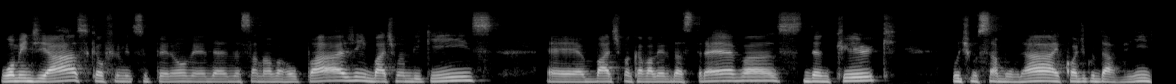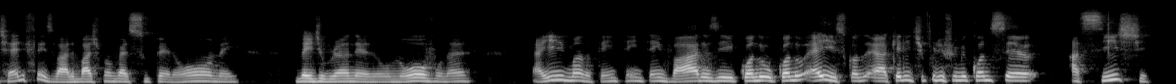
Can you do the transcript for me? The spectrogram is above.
O Homem de Aço, que é o filme do Super-Homem né, nessa nova roupagem, Batman Begins, é, Batman Cavaleiro das Trevas, Dunkirk, Último Samurai, Código da Vinci, aí ele fez vários, Batman vs Super-Homem, Blade Runner, o novo, né? Aí, mano, tem, tem, tem vários, e quando, quando é isso, quando é aquele tipo de filme quando você assiste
